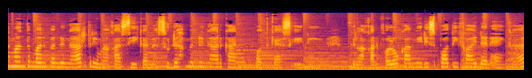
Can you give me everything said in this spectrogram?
Teman-teman pendengar, terima kasih karena sudah mendengarkan podcast ini. Silakan follow kami di Spotify dan Anchor,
